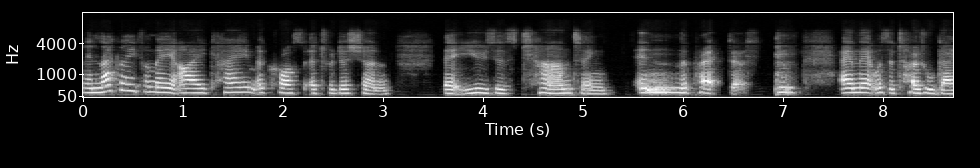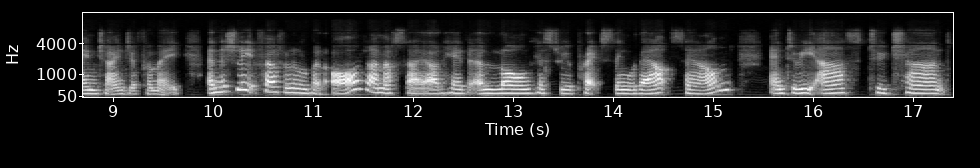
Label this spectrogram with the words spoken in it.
And luckily for me, I came across a tradition that uses chanting in the practice. and that was a total game changer for me. Initially, it felt a little bit odd. I must say, I'd had a long history of practicing without sound, and to be asked to chant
